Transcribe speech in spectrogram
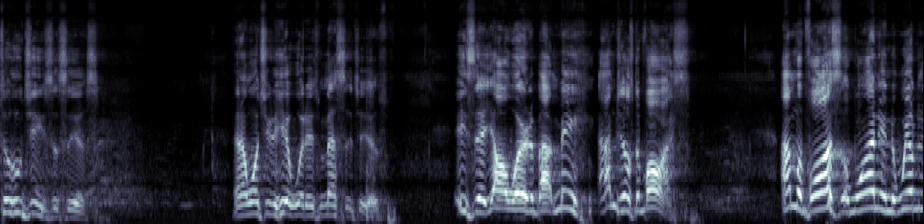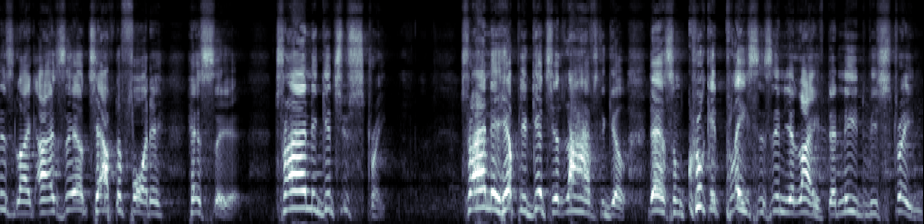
to who Jesus is. And I want you to hear what his message is. He said, Y'all worried about me. I'm just a voice. I'm a voice of one in the wilderness, like Isaiah chapter 40 has said, trying to get you straight trying to help you get your lives together. There's some crooked places in your life that need to be straightened.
